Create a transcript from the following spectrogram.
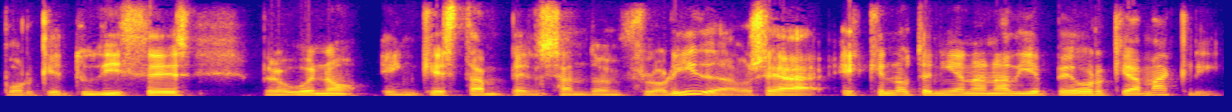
porque tú dices, pero bueno, ¿en qué están pensando en Florida? O sea, es que no tenían a nadie peor que a Macri.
